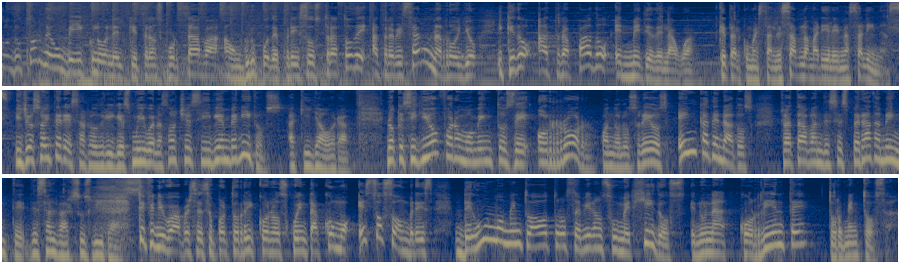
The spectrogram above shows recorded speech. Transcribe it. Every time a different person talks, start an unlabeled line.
conductor de un vehículo en el que transportaba a un grupo de presos trató de atravesar un arroyo y quedó atrapado en medio del agua. ¿Qué tal? ¿Cómo están? Les habla María Elena Salinas.
Y yo soy Teresa Rodríguez. Muy buenas noches y bienvenidos aquí y ahora. Lo que siguió fueron momentos de horror cuando los reos encadenados trataban desesperadamente de salvar sus vidas.
Tiffany Roberts de Puerto Rico nos cuenta cómo estos hombres de un momento a otro se vieron sumergidos en una corriente tormentosa.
